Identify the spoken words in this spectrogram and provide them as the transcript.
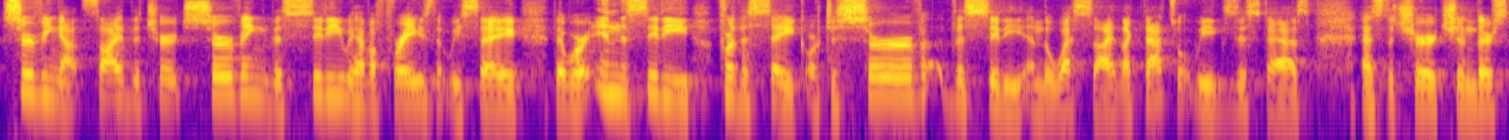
serving outside the church, serving the city. We have a phrase that we say that we're in the city for the sake or to serve the city and the west side. Like that's what we exist as as the church. And there's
